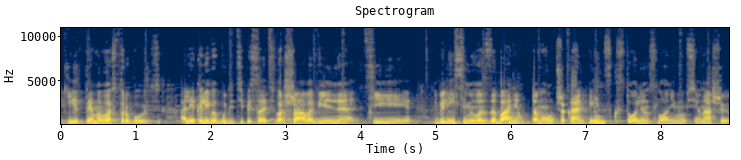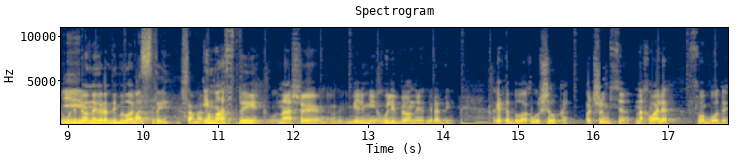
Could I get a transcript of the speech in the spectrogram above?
якія тэмы вас турбуюць. Але калі вы будете пісаць варшава вільная ці тбілісі мы вас забанім. Таму чакаем пінск столін слонім і ўсе нашы І улюбёныя гарады беларусі Мосты. Самое і масты. Нашы вельмі улюбёныя гарады гэта была глушылка пачуемся на хвалях свабоды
